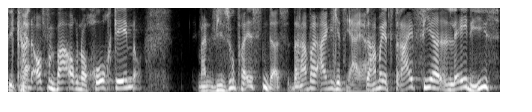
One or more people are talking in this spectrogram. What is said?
die kann ja. offenbar auch noch hochgehen. Ich meine, wie super ist denn das? Dann haben wir eigentlich jetzt, ja, ja. da haben wir jetzt drei, vier Ladies,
